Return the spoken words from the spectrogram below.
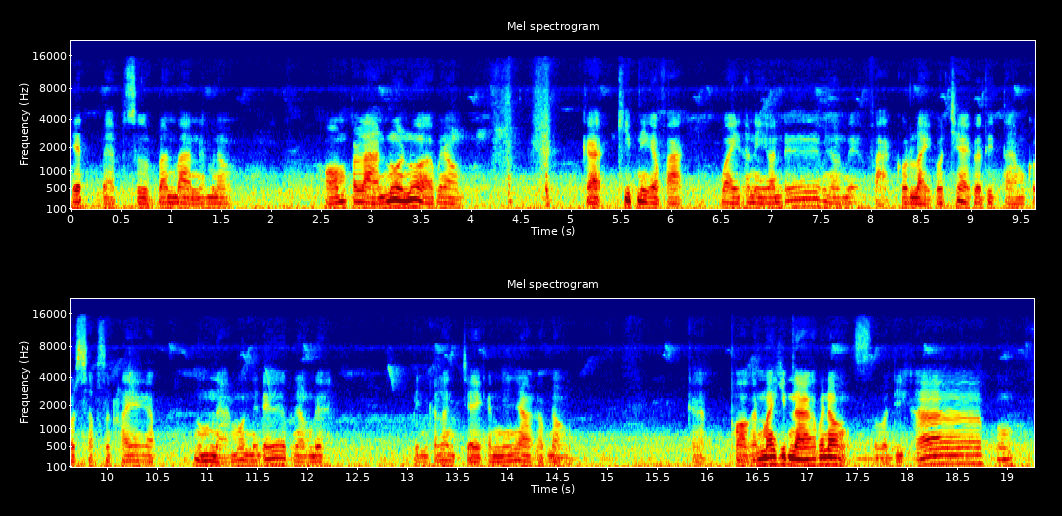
เฮ็ดแบบสูตรบ้านๆนะพี่น้องหอมปลาร้านัวๆพี่น้องก็คลิปนี้ก็ฝากไว้เท่านี้ก่อนเด้อพี่น้องเด้อฝากกดไลค์กดแชร์กดติดตามกด Subscribe ครับหนุ่มหนามนเด้อพี่น้องเด้อเป็นกำลังใจกันยาวๆครับน้องก็พอกันใหม่คลิปหน้าครับพี่น้อง สวัสดีครับผม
